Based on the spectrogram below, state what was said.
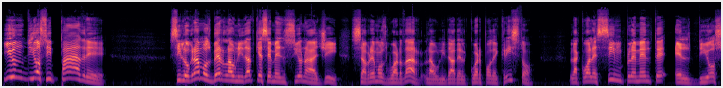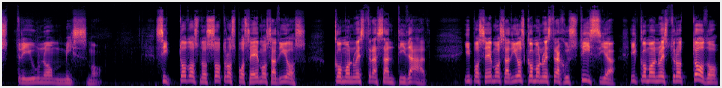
Y un Dios y Padre. Si logramos ver la unidad que se menciona allí, sabremos guardar la unidad del cuerpo de Cristo, la cual es simplemente el Dios triuno mismo. Si todos nosotros poseemos a Dios como nuestra santidad, y poseemos a Dios como nuestra justicia y como nuestro todo,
